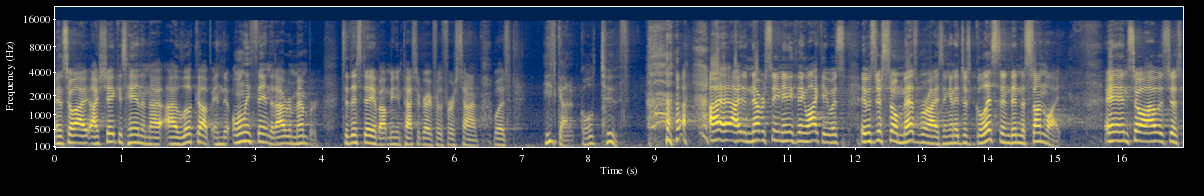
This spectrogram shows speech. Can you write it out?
And so I, I shake his hand and I, I look up, and the only thing that I remember to this day about meeting Pastor Greg for the first time was he's got a gold tooth. I, had never seen anything like it. It was, it was just so mesmerizing and it just glistened in the sunlight. And so I was just,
